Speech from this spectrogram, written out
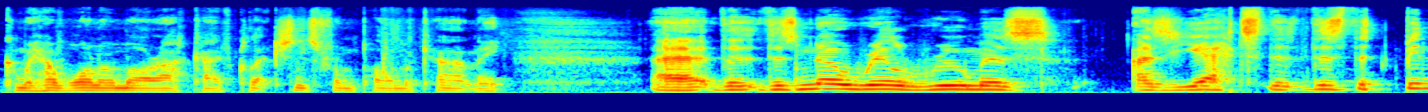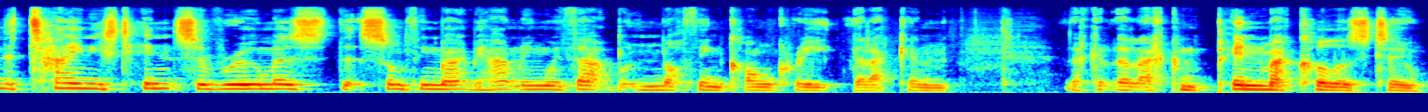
can we have one or more archive collections from Paul McCartney? Uh, the, there's no real rumours as yet. There's, there's been the tiniest hints of rumours that something might be happening with that, but nothing concrete that I can that I can pin my colours to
